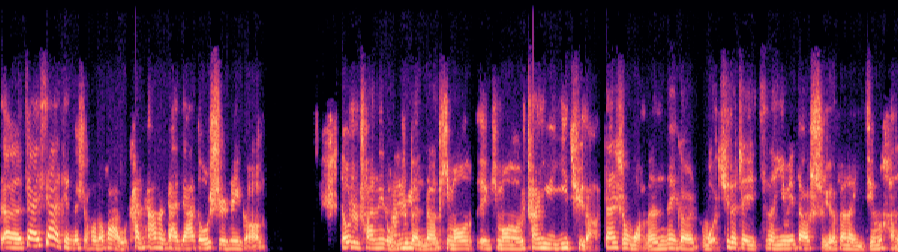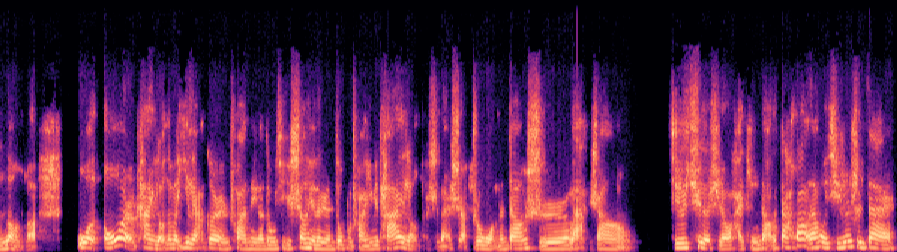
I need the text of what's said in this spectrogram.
呃，在夏天的时候的话，我看他们大家都是那个都是穿那种日本的 kimono kimono 穿浴衣去的。但是我们那个我去的这一次呢，因为到十月份了，已经很冷了。我偶尔看有那么一两个人穿那个东西，剩下的人都不穿，因为太冷了，实在是。就是我们当时晚上，其实去的时候还挺早的。大花火大会其实是在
